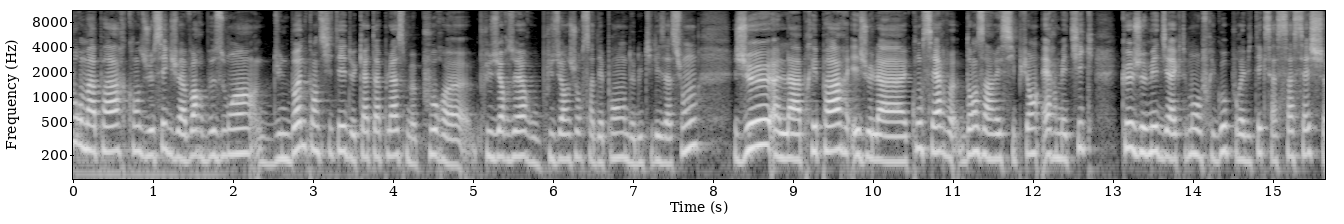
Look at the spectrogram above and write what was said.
Pour ma part, quand je sais que je vais avoir besoin d'une bonne quantité de cataplasme pour euh, plusieurs heures ou plusieurs jours, ça dépend de l'utilisation, je la prépare et je la conserve dans un récipient hermétique que je mets directement au frigo pour éviter que ça s'assèche.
